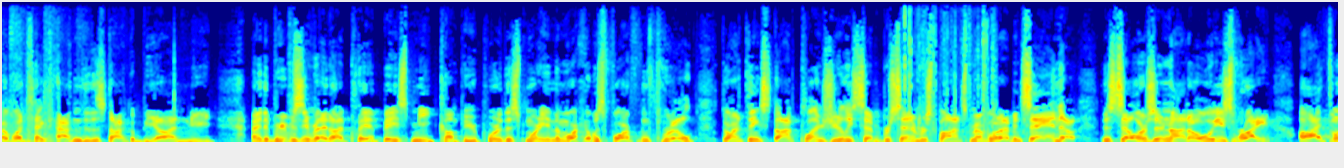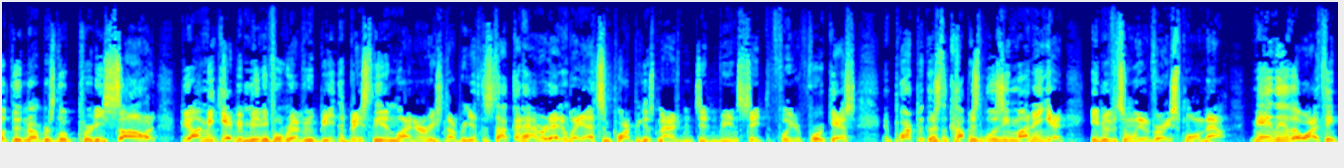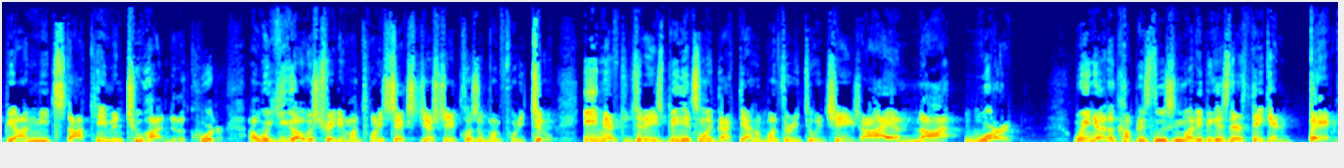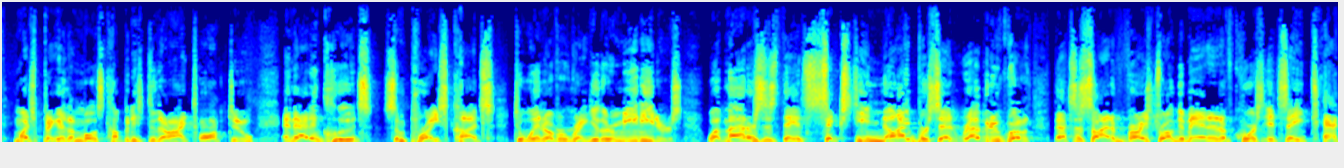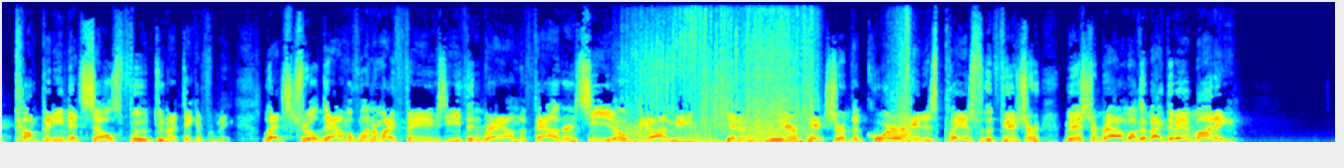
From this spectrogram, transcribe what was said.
Right, what's happened to the stock of Beyond Meat? And the previously red hot plant based meat company reported this morning, and the market was far from thrilled. Darn thing stock plunged nearly 7% in response. Remember what I've been saying, though? The sellers are not always right. I thought the numbers looked pretty solid. Beyond Meat gave a meaningful revenue beat, the basically inline earnings number, yet the stock got hammered anyway. That's in part because management didn't reinstate the full year forecast, in part because the company's losing money again, even if it's only a very small amount. Mainly, though, I think Beyond Meat stock came in too hot into the quarter. A week ago, it was trading at 126. Yesterday, it closed at 142. Even after today's beat, it's only back down to 132 and change. I am not worried. We know the company's losing money because they're thinking big, much bigger than most companies do that I talk to. And that includes some price cuts to win over regular meat eaters. What matters is they had 69% revenue growth. That's a sign of very strong demand. And of course, it's a tech company that sells food. Do not take it from me. Let's drill down with one of my faves, Ethan Brown, the founder and CEO of Beyond Meat. Get a clear picture of the quarter and his plans for the future. Mr. Brown, welcome back to Mad Money.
